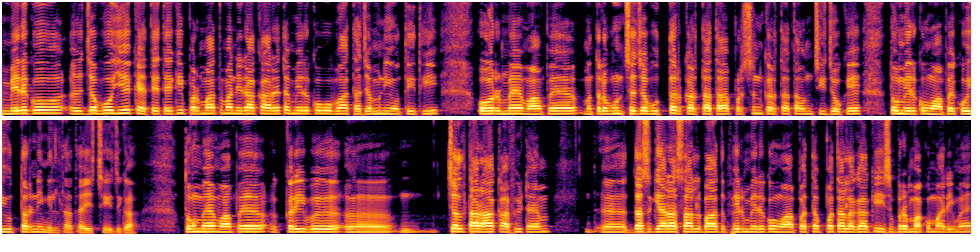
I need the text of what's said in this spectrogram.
मेरे को जब वो ये कहते थे कि परमात्मा निराकार है तो मेरे को वो बात हजम नहीं होती थी। और मैं वहाँ पर मतलब उनसे जब उत्तर करता था, प्रश्न करता था उन चीज़ों के तो मेरे को वहाँ पर कोई उत्तर नहीं मिलता था इस चीज़ का। तो मैं वहाँ पर करीब चलता रहा काफ़ी टाइम दस ग्यारह साल बाद फिर मेरे को वहाँ पता पता लगा कि इस ब्रह्मा कुमारी में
